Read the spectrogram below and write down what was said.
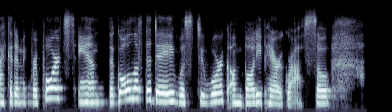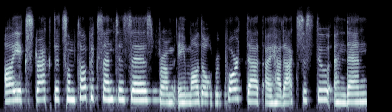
academic reports, and the goal of the day was to work on body paragraphs. So I extracted some topic sentences from a model report that I had access to, and then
